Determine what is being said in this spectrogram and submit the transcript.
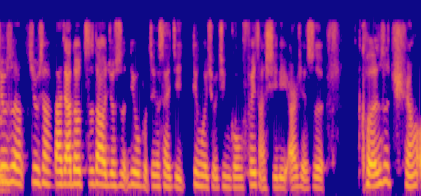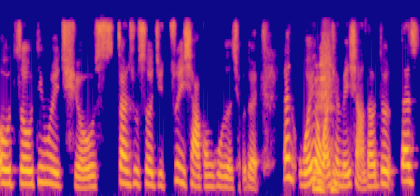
就是就像大家都知道，就是利物浦这个赛季定位球进攻非常犀利，而且是可能是全欧洲定位球战术设计最下功夫的球队。但我也完全 没想到，就但是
